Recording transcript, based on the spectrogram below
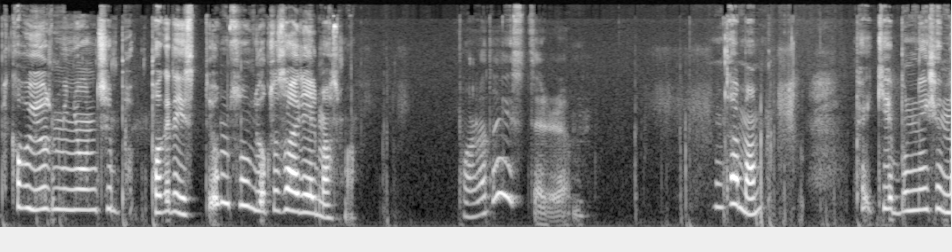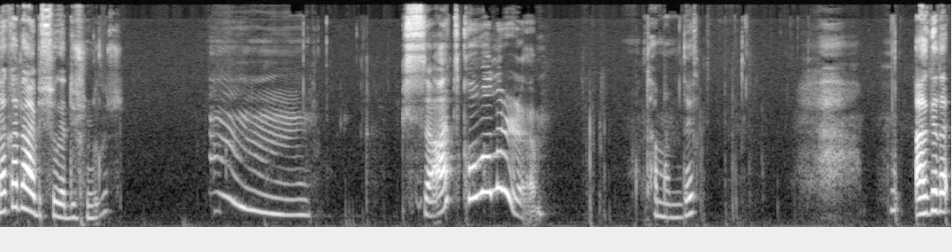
Peki bu 100 milyon için pa- para da istiyor musunuz yoksa sadece elmas mı? Para da isterim. Tamam. Peki bunun için ne kadar bir süre düşünürüz? Hmm. Bir saat kovalarım. Tamamdır. Arkadaşlar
